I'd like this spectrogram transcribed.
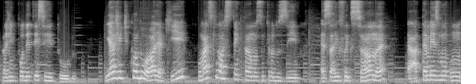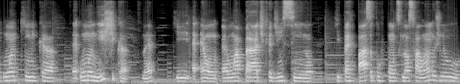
para a gente poder ter esse retorno. E a gente, quando olha aqui, por mais que nós tentamos introduzir essa reflexão, né, até mesmo um, uma química é, humanística, né, que é, é, um, é uma prática de ensino que perpassa por pontos que nós falamos no,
